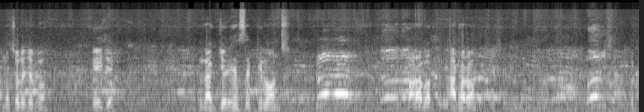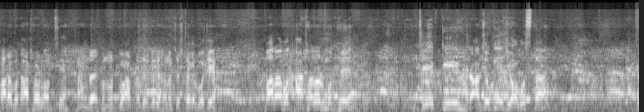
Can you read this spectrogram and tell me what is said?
আমরা চলে যাব এই যে লাক্সারিয়াস একটি লঞ্চ পারাবত আঠারো। পারাবত আঠারো লঞ্চে আমরা এখন উঠবো। আপনাদেরকে দেখানোর চেষ্টা করব যে পারাবত আঠারোর মধ্যে যে একটি রাজকীয় যে অবস্থা, তো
